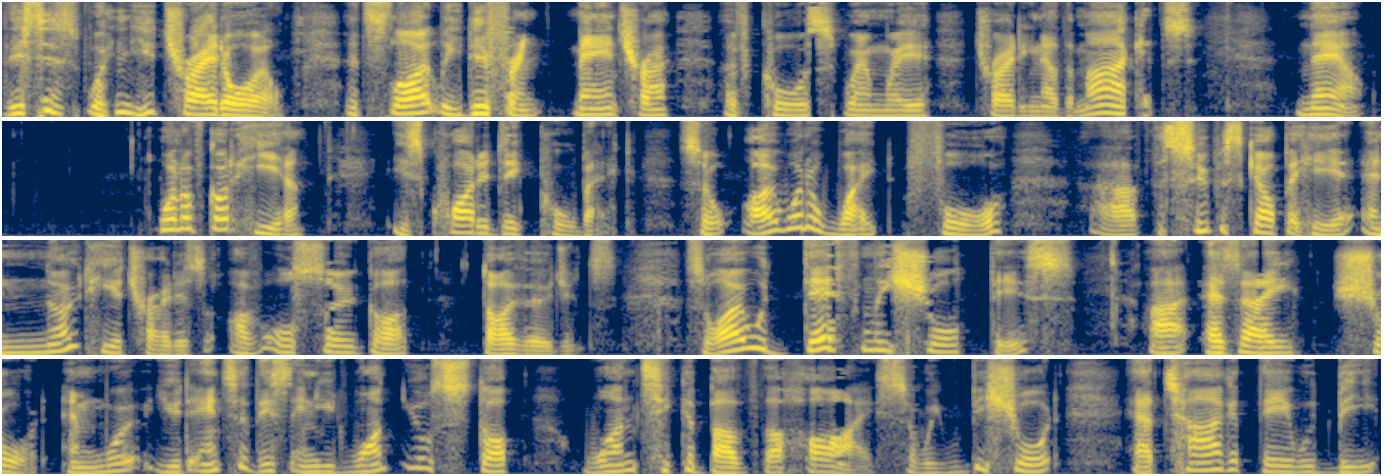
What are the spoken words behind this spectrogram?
This is when you trade oil. It's slightly different mantra of course when we're trading other markets. Now what I've got here is quite a deep pullback. So I want to wait for uh, the super scalper here and note here traders I've also got divergence. So I would definitely short this uh, as a short. And you'd answer this and you'd want your stop one tick above the high. So we would be short. Our target there would be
